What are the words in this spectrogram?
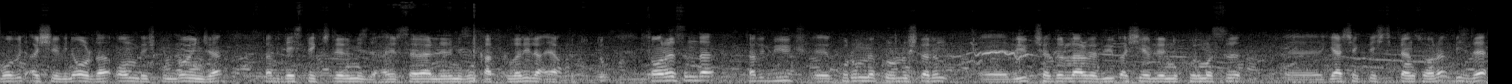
mobil aşevini orada 15 gün boyunca tabii destekçilerimizle, hayırseverlerimizin katkılarıyla ayakta tuttuk. Sonrasında tabii büyük e, kurum ve kuruluşların e, büyük çadırlar ve büyük aşevlerini kurması e, gerçekleştikten sonra biz de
